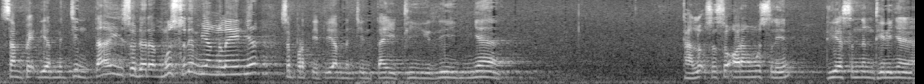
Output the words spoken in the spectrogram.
sampai dia mencintai saudara muslim yang lainnya seperti dia mencintai dirinya kalau seseorang muslim dia senang dirinya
